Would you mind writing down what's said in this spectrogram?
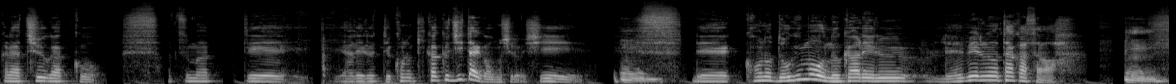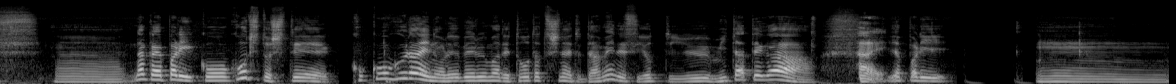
から中学校集まってやれるっていうこの企画自体が面白いし、うん、でこの度肝を抜かれるレベルの高さ、うん、うん。なんかやっぱりこうコーチとしてここぐらいのレベルまで到達しないとダメですよっていう見立てが、はい、やっぱりうん。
